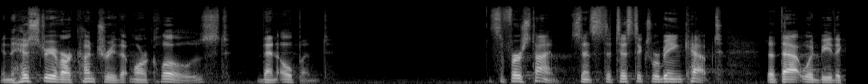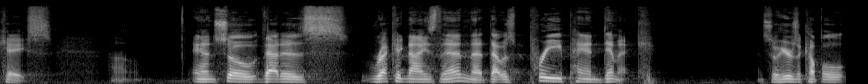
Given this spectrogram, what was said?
in the history of our country that more closed than opened. It's the first time since statistics were being kept that that would be the case. Um, and so that is recognized then that that was pre pandemic. And so here's a couple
